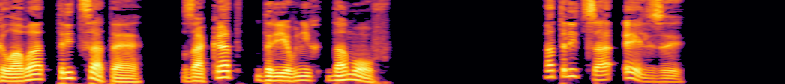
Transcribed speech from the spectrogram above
Глава 30. Закат древних домов. От лица Эльзы.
